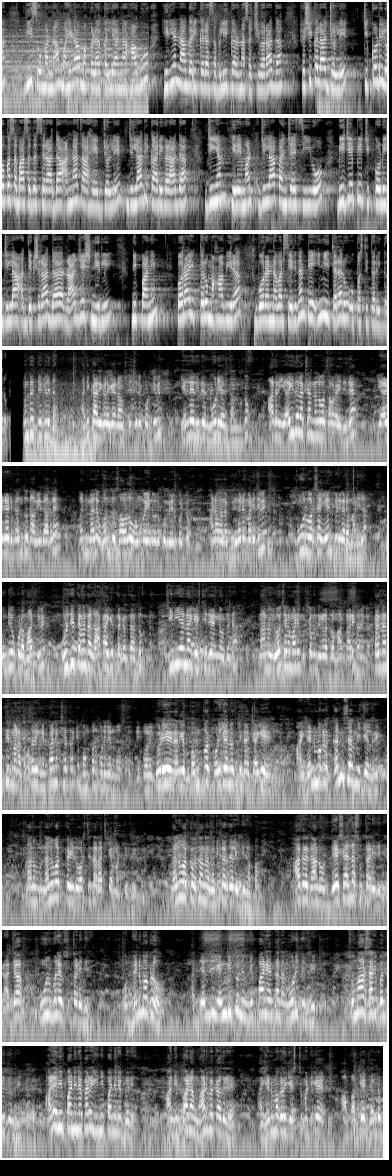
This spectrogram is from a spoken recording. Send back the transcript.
ವಿ ಸೋಮಣ್ಣ, ಮಹಿಳಾ ಮಕ್ಕಳ ಕಲ್ಯಾಣ ಹಾಗೂ ಹಿರಿಯ ನಾಗರಿಕರ ಸಬಲೀಕರಣ ಸಚಿವರಾದ ಶಶಿಕಲಾ ಜೊಲ್ಲೆ ಚಿಕ್ಕೋಡಿ ಲೋಕಸಭಾ ಸದಸ್ಯರಾದ ಅಣ್ಣಾ ಸಾಹೇಬ್ ಜೊಲ್ಲೆ, ಜಿಲ್ಲಾಧಿಕಾರಿಗಳಾದ ಜಿಎಂ ಹಿರೇಮಠ್, ಜಿಲ್ಲಾ ಪಂಚಾಯತ್ ಸಿಇಒ, ಬಿಜೆಪಿ ಚಿಕ್ಕೋಡಿ ಜಿಲ್ಲಾ ಅಧ್ಯಕ್ಷರಾದ ರಾಜೇಶ್ ನಿರ್ಲಿ, ನಿಪ್ಪಾನಿ, ಪೌರಾಯುಕ್ತರು ಮಹಾವೀರ ಬೋರಣ್ಣವರ್ ಸೇರಿದಂತೆ ಇನ್ನಿತರರು ಉಪಸ್ಥಿತರಿದ್ದರು. ಮುಂದೆ ತಿಂಗಳಿಂದ ಅಧಿಕಾರಿಗಳಿಗೆ ನಾವು ಸೂಚನೆ ಕೊಡ್ತೀವಿ. ಎಲ್ಲೆಲ್ಲಿದೆ ನೋಡಿ ಅಂತ ಅಂದ್ಬಿಟ್ಟು. ಆದರೆ ಈ ಐದು ಲಕ್ಷ ನಲ್ವತ್ತು ಸಾವಿರ ಇದಿದೆ ಎರಡೆರಡು ಕಂತು ನಾವು ಈಗಾಗಲೇ ಬಂದ ಮೇಲೆ ಒಂದು ಸಾವಿರದ ಒಂಬೈನೂರಕ್ಕೂ ಮೇಲ್ಪಟ್ಟು ಹಣವನ್ನು ಬಿಡುಗಡೆ ಮಾಡಿದ್ದೀವಿ. ಮೂರು ವರ್ಷ ಏನು ಬಿಡುಗಡೆ ಮಾಡಿಲ್ಲ ಮುಂದೆಯೂ ಕೂಡ ಮಾಡ್ತೀವಿ. ಉಳಿದಿರ್ತಕ್ಕಂಥ ಲಾಕ್ ಆಗಿರ್ತಕ್ಕಂಥದ್ದು ಜಿನಿಯನ್ ಆಗಿ ಎಷ್ಟಿದೆ ಅನ್ನೋದನ್ನು ನಾನು ಯೋಚನೆ ಮಾಡಿ ಮುಖ್ಯಮಂತ್ರಿಗಳ ಹತ್ರ ಮಾತನಾಡಿ ತನ್ನ ತೀರ್ಮಾನ ತಗೋ ಸರ್ ಈಗ ನಿಪ್ಪಾಣಿ ಕ್ಷೇತ್ರಕ್ಕೆ ಬಂಪರ್ ಕೊಡುಗೆ ಅನ್ಬೋದು ಸರ್ ದೀಪಾವಳಿ. ನೋಡಿ ನನಗೆ ಬಂಪರ್ ಕೊಡುಗೆ ಅನ್ನೋದಕ್ಕಿಂತ ಹೆಚ್ಚಾಗಿ ಆ ಹೆಣ್ಮಗಳ ಕನ್ಸರ್ನ್ ಇದೆಯಲ್ರಿ ನಾನು ನಲವತ್ತೈದು ವರ್ಷದಿಂದ ರಾಜಕೀಯ ಮಾಡ್ತಿದ್ವಿ. ನಲವತ್ತು ವರ್ಷ ನಾನು ಅಧಿಕಾರದಲ್ಲಿ ಇದ್ದೀನಪ್ಪ. ಆದರೆ ನಾನು ದೇಶ ಎಲ್ಲ ಸುತ್ತಾಡಿದ್ದೀನಿ. ರಾಜ್ಯ ಮೂಲ ಮೂಲೆಗೆ ಸುತ್ತಾಡಿದ್ದೀನಿ. ಒಬ್ಬ ಹೆಣ್ಮಗಳು ಅದೆಲ್ಲಿ ಹೆಂಗಿತ್ತು ನಿಮ್ಮ ನಿಪ್ಪಾಣಿ ಅಂತ ನಾನು ನೋಡಿದ್ದೀನಿ ರೀ. ಸುಮಾರು ಸಾರಿ ಬಂದಿದ್ದೀನಿ ರೀ. ಹಳೆ ನಿಪ್ಪಾಣಿನೇ ಬೇರೆ, ಈ ನಿಪ್ಪಾಣಿನೇ ಬೇರೆ. ಆ ನಿಪ್ಪಾಣಿ ಮಾಡಬೇಕಾದ್ರೆ ಆ ಹೆಣ್ಮಗಳಿಗೆ ಎಷ್ಟು ಮಟ್ಟಿಗೆ ಆ ಬಗ್ಗೆ ಜನರ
